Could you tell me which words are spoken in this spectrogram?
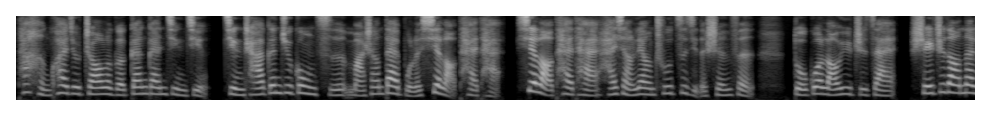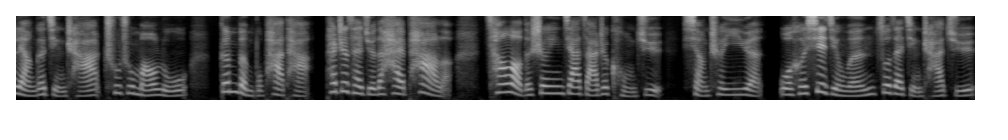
他很快就招了个干干净净。警察根据供词，马上逮捕了谢老太太。谢老太太还想亮出自己的身份，躲过牢狱之灾。谁知道那两个警察初出茅庐，根本不怕他。他这才觉得害怕了，苍老的声音夹杂着恐惧。响彻医院，我和谢景文坐在警察局，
